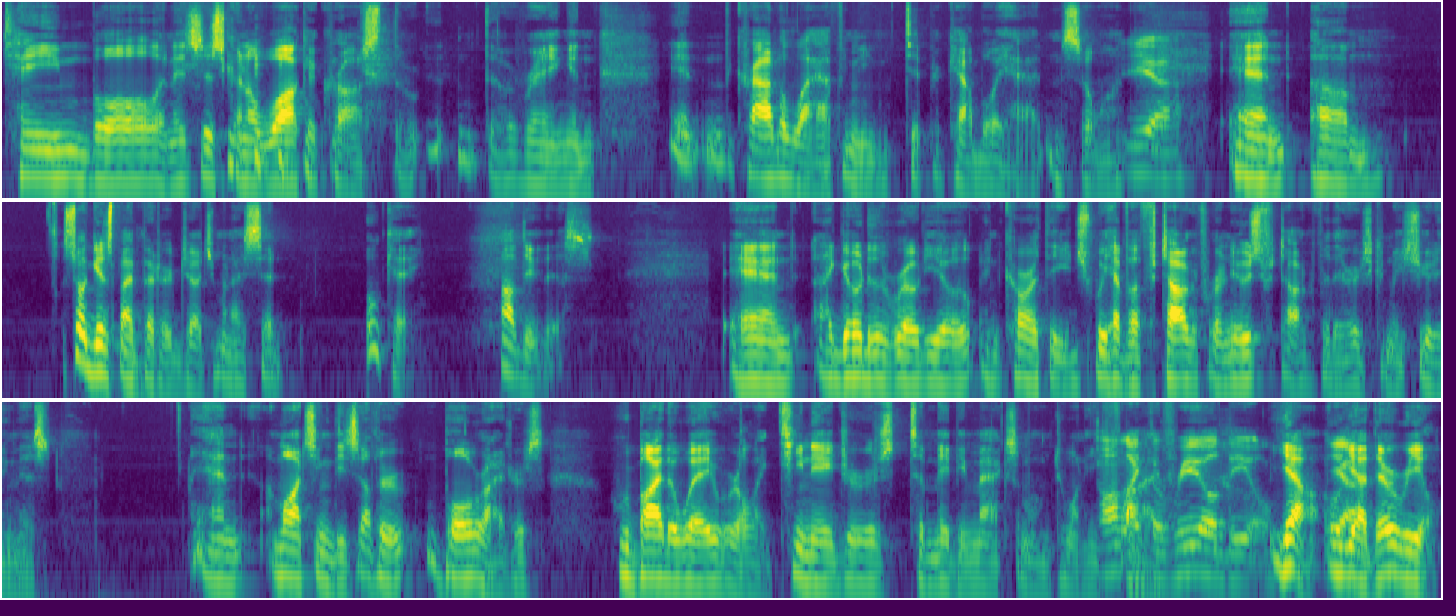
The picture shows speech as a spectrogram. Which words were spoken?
tame bull, and it's just going to walk across the, the ring, and, and the crowd will laugh, and you tip your cowboy hat and so on. Yeah. And um, so, against my better judgment, I said, okay, I'll do this. And I go to the rodeo in Carthage. We have a photographer, a news photographer there who's going to be shooting this. And I'm watching these other bull riders who, by the way, were like teenagers to maybe maximum 25. On like the real deal. Yeah, oh yeah, they're real.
